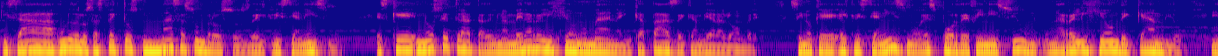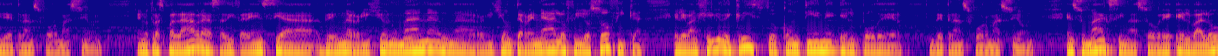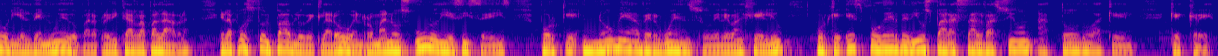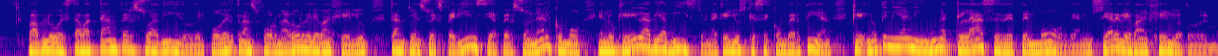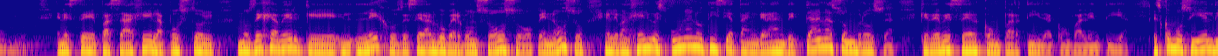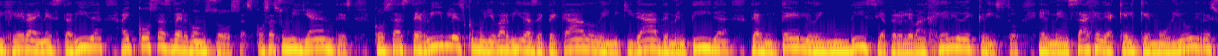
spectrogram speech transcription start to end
Quizá uno de los aspectos más asombrosos del cristianismo es que no se trata de una mera religión humana incapaz de cambiar al hombre, sino que el cristianismo es por definición una religión de cambio y de transformación. En otras palabras, a diferencia de una religión humana, de una religión terrenal o filosófica, el Evangelio de Cristo contiene el poder de transformación. En su máxima sobre el valor y el denuedo para predicar la palabra, el apóstol Pablo declaró en Romanos 1.16, porque no me avergüenzo del Evangelio, porque es poder de Dios para salvación a todo aquel que cree. Pablo estaba tan persuadido del poder transformador del Evangelio, tanto en su experiencia personal como en lo que él había visto en aquellos que se convertían, que no tenía ninguna clase de temor de anunciar el Evangelio a todo el mundo. En este pasaje el apóstol nos deja ver que lejos de ser algo vergonzoso o penoso, el Evangelio es una noticia tan grande, tan asombrosa, que debe ser compartida con valentía. Es como si él dijera en esta vida hay cosas vergonzosas, cosas humillantes, cosas terribles como llevar vidas de pecado, de iniquidad, de mentira, de adulterio, de inmundicia, pero el Evangelio de Cristo, el mensaje de aquel que murió y resucitó,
